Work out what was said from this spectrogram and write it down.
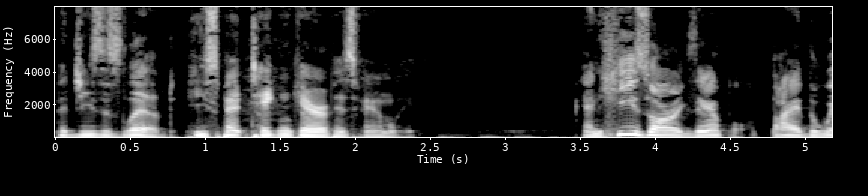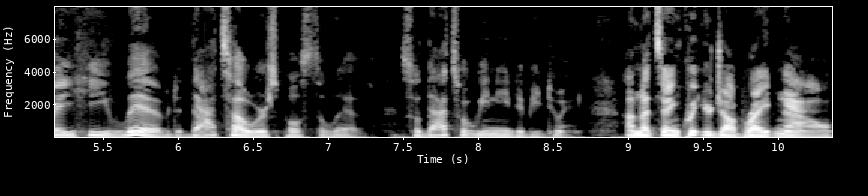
that Jesus lived, he spent taking care of his family. And he's our example. By the way he lived, that's how we're supposed to live. So that's what we need to be doing. I'm not saying quit your job right now,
